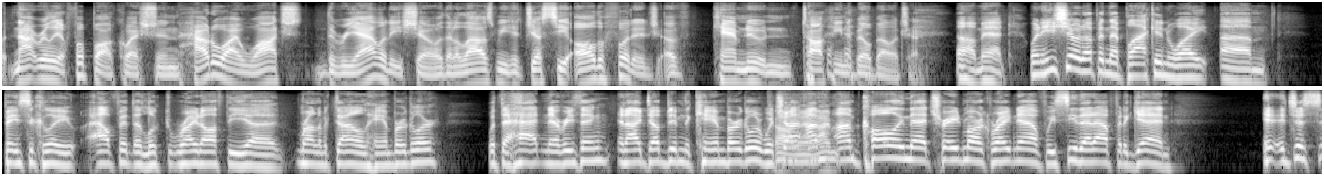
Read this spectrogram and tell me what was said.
but not really a football question. How do I watch the reality show that allows me to just see all the footage of Cam Newton talking to Bill Belichick? Oh man, when he showed up in that black and white um, basically outfit that looked right off the uh, Ronald McDonald Hamburglar with the hat and everything, and I dubbed him the Cam Burglar, which Oh, I, man, I'm, I'm- I'm calling that trademark right now. If we see that outfit again, it, it just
